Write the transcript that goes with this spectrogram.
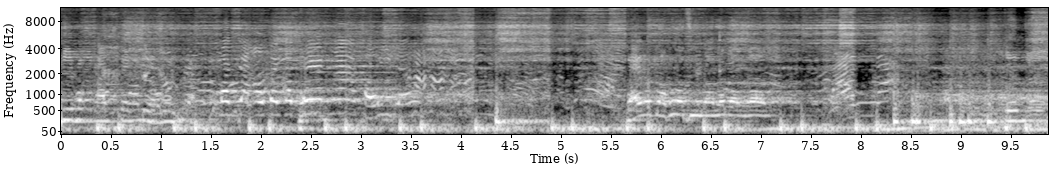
มีประกันเต็มเหนียวเลยมันจะเอาไปกระเทกหน้าเขาอีกแล้วแต่เราจะพูดจริงราแล้วเองครับเต็มเล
